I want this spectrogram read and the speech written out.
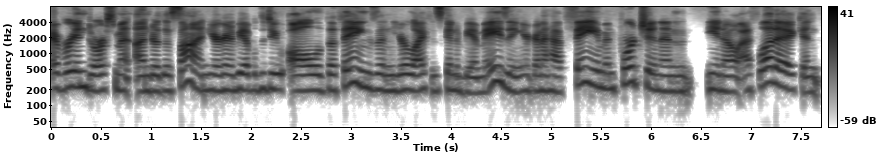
every endorsement under the sun. You're going to be able to do all of the things and your life is going to be amazing. You're going to have fame and fortune and, you know, athletic and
